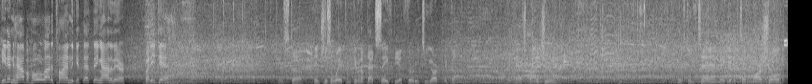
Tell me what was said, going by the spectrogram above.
he didn't have a whole lot of time to get that thing out of there, but he did. Just uh, inches away from giving up that safety, a 32-yard pickup on a catch by Jeune. First and 10, they give it to Marshall.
